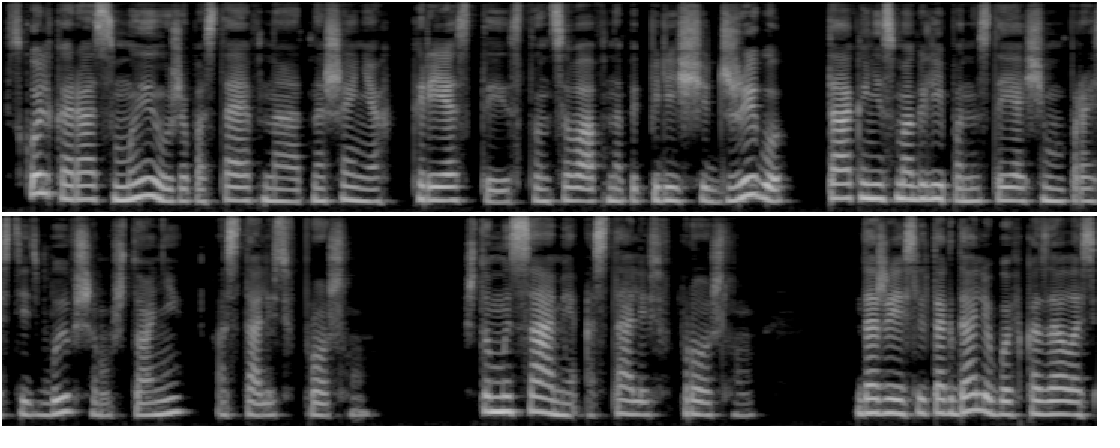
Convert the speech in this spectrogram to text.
Сколько раз мы, уже поставив на отношениях крест и станцевав на пепелище джигу, так и не смогли по-настоящему простить бывшим, что они остались в прошлом. Что мы сами остались в прошлом, даже если тогда любовь казалась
